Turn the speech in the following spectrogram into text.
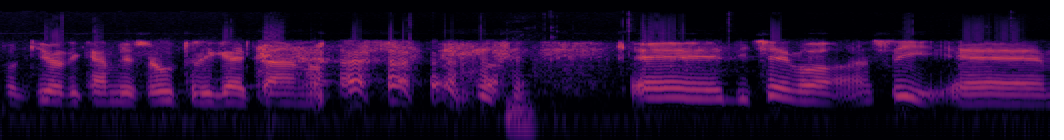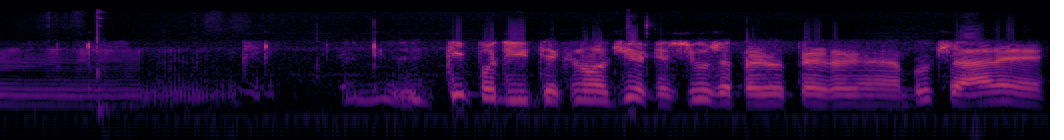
Anch'io ricambio saluto di Gaetano. Eh, dicevo, sì, ehm, il tipo di tecnologia che si usa per, per, bruciare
